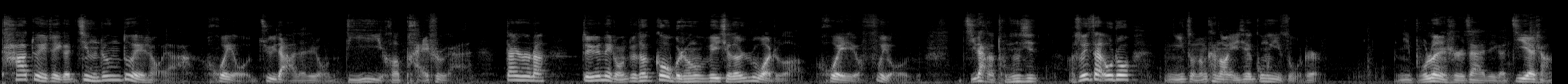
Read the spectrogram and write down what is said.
他对这个竞争对手呀，会有巨大的这种敌意和排斥感。但是呢，对于那种对他构不成威胁的弱者，会富有极大的同情心，所以在欧洲，你总能看到一些公益组织，你不论是在这个街上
